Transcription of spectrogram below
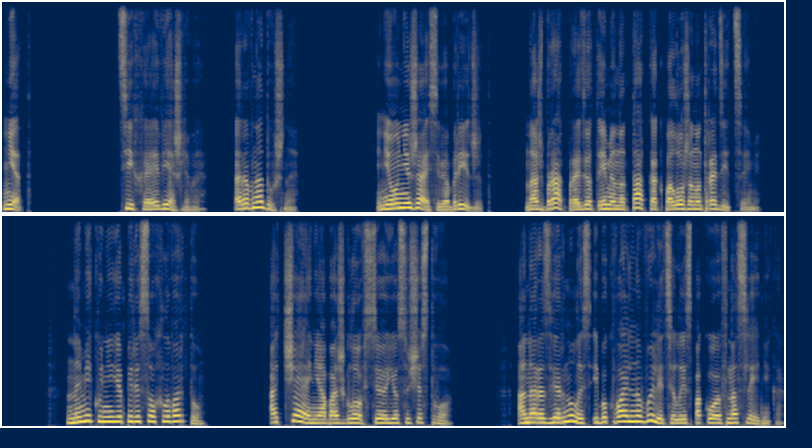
Нет. Тихая, вежливая, равнодушная. Не унижай себя, Бриджит. Наш брак пройдет именно так, как положено традициями. На миг у нее пересохло во рту. Отчаяние обожгло все ее существо. Она развернулась и буквально вылетела из покоев наследника.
